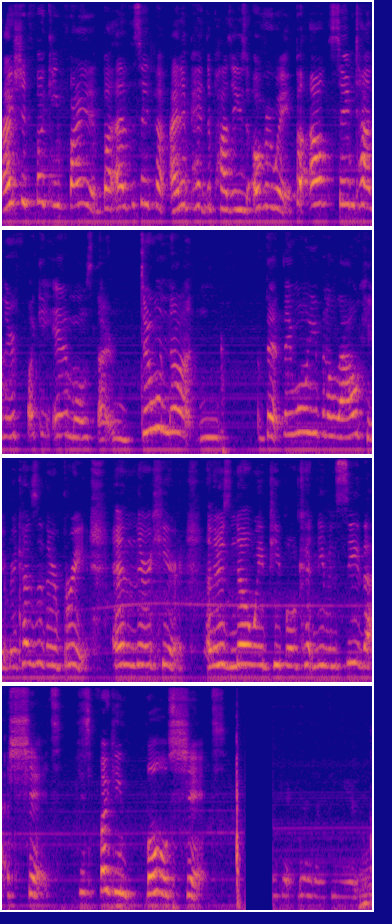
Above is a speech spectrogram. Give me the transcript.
I should fucking fight it, but at the same time, I didn't pay the deposit. He's overweight, but at the same time, they're fucking animals that do not that they won't even allow here because of their breed, and they're here, and there's no way people couldn't even see that shit. He's fucking bullshit. get rid of you.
